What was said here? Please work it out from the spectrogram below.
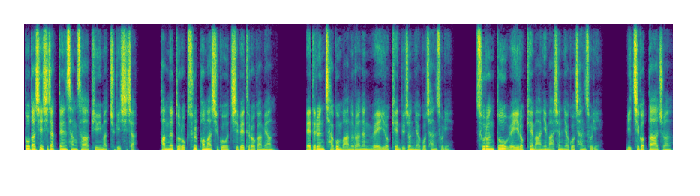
또다시 시작된 상사 비위 맞추기 시작. 밤늦도록 술 퍼마시고 집에 들어가면 애들은 자고 마누라는 왜 이렇게 늦었냐고 잔소리. 술은 또 왜 이렇게 많이 마셨냐고 잔소리. 미치겠다 아주.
